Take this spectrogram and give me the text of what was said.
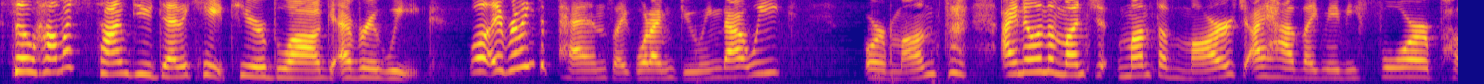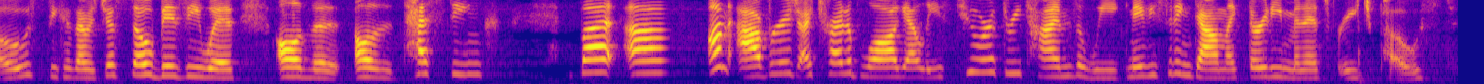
So, how much time do you dedicate to your blog every week? Well, it really depends, like what I'm doing that week or month. I know in the month month of March, I had like maybe four posts because I was just so busy with all the all the testing. But uh, on average, I try to blog at least two or three times a week, maybe sitting down like 30 minutes for each post.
